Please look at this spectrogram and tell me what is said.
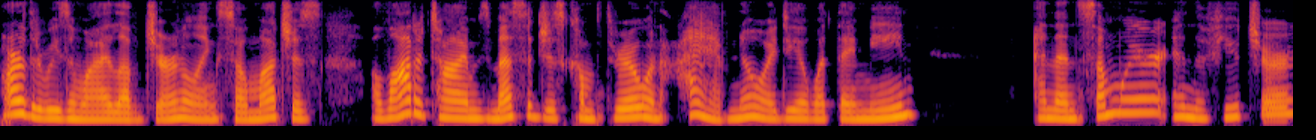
Part of the reason why I love journaling so much is a lot of times messages come through and I have no idea what they mean. And then somewhere in the future,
